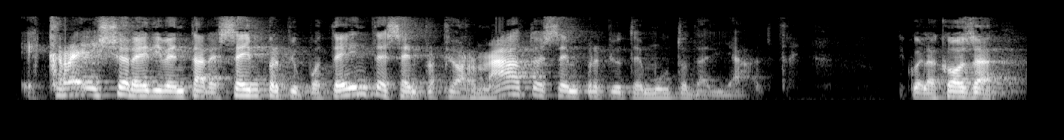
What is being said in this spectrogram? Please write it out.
e crescere e diventare sempre più potente, sempre più armato e sempre più temuto dagli altri. È quella cosa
